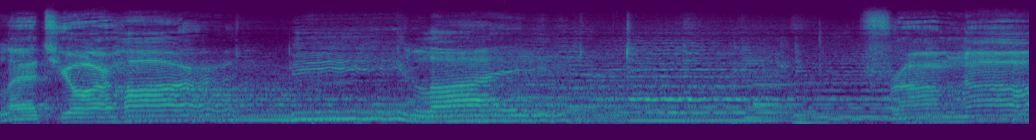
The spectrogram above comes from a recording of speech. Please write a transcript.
Let your heart be light. From now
